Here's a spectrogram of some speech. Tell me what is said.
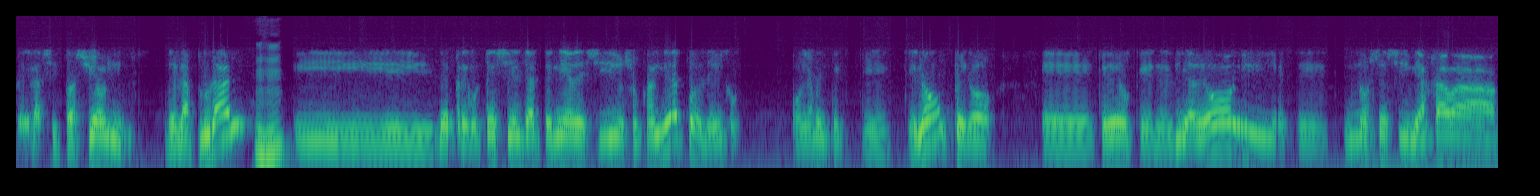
de la situación de la plural y le pregunté si él ya tenía decidido su candidato, le dijo obviamente que, que no, pero eh, creo que en el día de hoy, este, no sé si viajaba,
